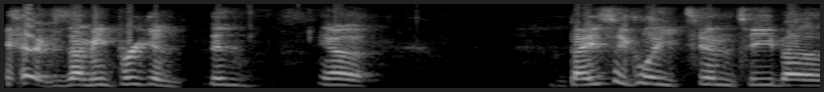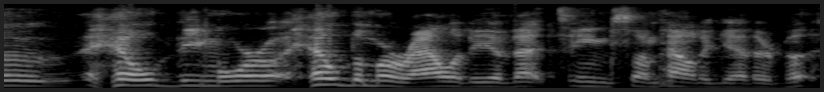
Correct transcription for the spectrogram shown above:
because I mean, freaking, you know, basically Tim Tebow held the moral held the morality of that team somehow together. But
